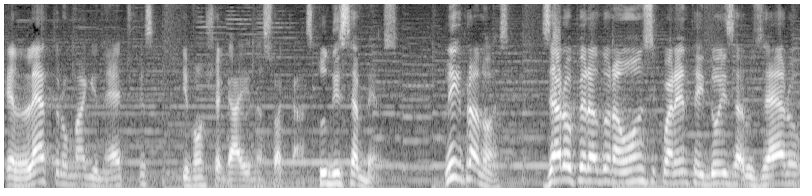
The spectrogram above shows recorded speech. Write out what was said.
eletromagnéticas que vão chegar aí na sua casa. Tudo isso é benção. Ligue para nós. 0 Operadora 11 4200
